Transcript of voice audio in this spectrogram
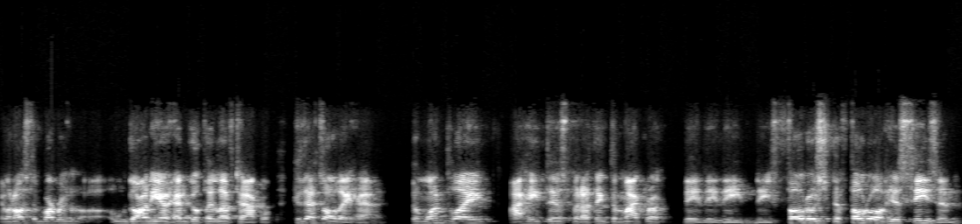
And when Austin Barber was gone, he had to go play left tackle because that's all they had. The one play, I hate this, but I think the micro, the the the the photo, the photo of his season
